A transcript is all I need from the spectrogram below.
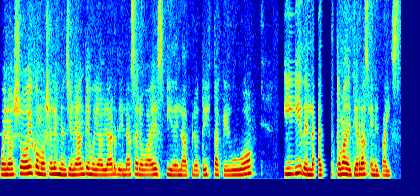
Bueno, yo hoy, como ya les mencioné antes, voy a hablar de Lázaro Báez y de la protesta que hubo y de la toma de tierras en el país.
